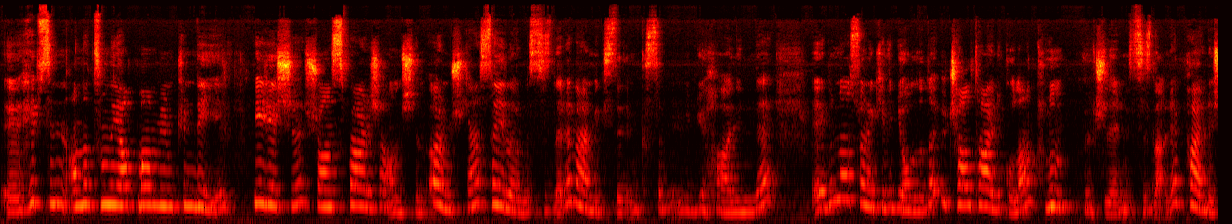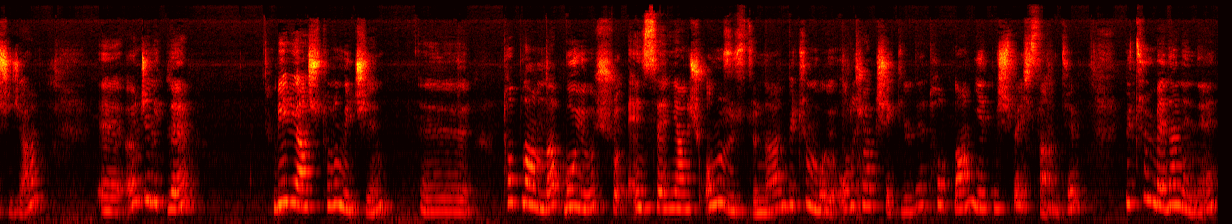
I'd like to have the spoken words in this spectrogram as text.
E, hepsinin anlatımını yapmam mümkün değil. Bir yaşı şu an sipariş almıştım. Örmüşken sayılarını sizlere vermek istedim kısa bir video halinde. E, bundan sonraki videomda da 3-6 aylık olan tulum ölçülerini sizlerle paylaşacağım. E, öncelikle bir yaş tulum için e, toplamda boyu şu ense yani şu omuz üstünden bütün boyu olacak şekilde toplam 75 santim. Bütün beden eni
